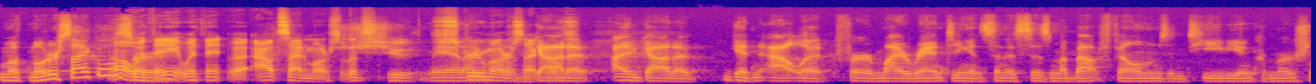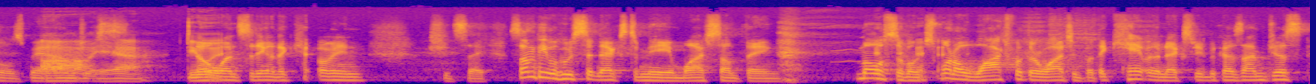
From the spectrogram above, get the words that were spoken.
with motorcycles, Oh, with any with any, uh, outside motorcycles. Let's Shoot, man! screw I, motorcycles. I gotta, I've gotta get an outlet for my ranting and cynicism about films and TV and commercials, man. Oh just- yeah, Do no it. one sitting on the. I mean, I should say some people who sit next to me and watch something. Most of them just want to watch what they're watching, but they can't when they're next to me because I'm just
